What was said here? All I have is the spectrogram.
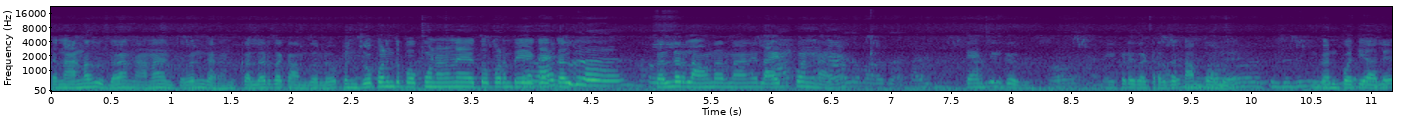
तर नाना सुद्धा नाना म्हणते पण घरात कलरचं काम चालू आहे. पण जोपर्यंत पप्पू नाना नाही तोपर्यंत काही कलर लावणार नाही आणि लाइट पण नाही. कॅन्सल करू. आणि इकडे गटरचं काम चालू आहे. गणपती आले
